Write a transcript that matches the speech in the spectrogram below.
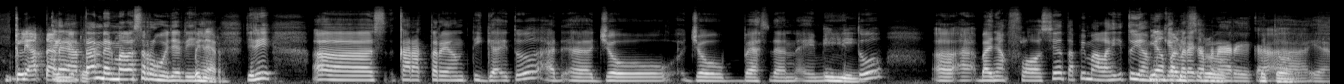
kelihatan, kelihatan gitu. dan malah seru jadinya. Benar. Jadi eh, karakter yang tiga itu ada eh, Joe, Joe, Beth dan Amy, Amy. itu eh, banyak flaws-nya, tapi malah itu yang, Yang bikin mereka seru. menarik. Ah, Betul. ya.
